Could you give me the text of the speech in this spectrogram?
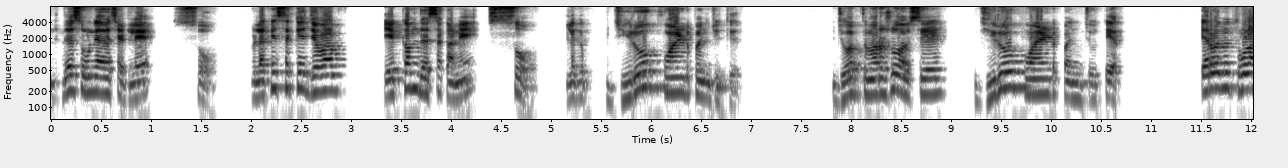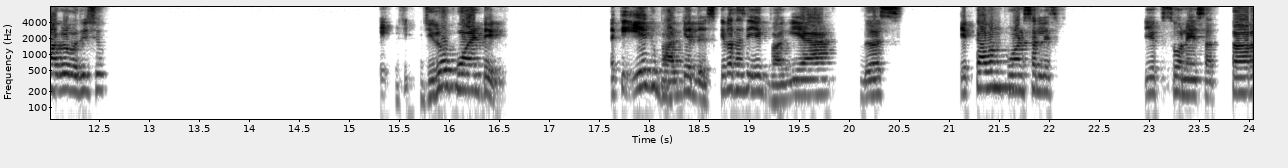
દસ ગુણ્યા દસ એટલે સો. લખી શકીએ જવાબ? એકમ, દશક અને સો. એટલે કે ઝીરો પોઈન્ટ પંચોતેર. જવાબ તમારો શું આવશે? ઝીરો પોઈન્ટ પંચોતેર. ત્યારબાદ થોડા આગળ વધીશું. ઝીરો પોઈન્ટ એક. એટલે એક ભાગ્યા દસ. કેટલા થશે? એક ભાગ્યા દસ. એકાવન પોઈન્ટ ચાલીસ એકસો ને સત્તર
